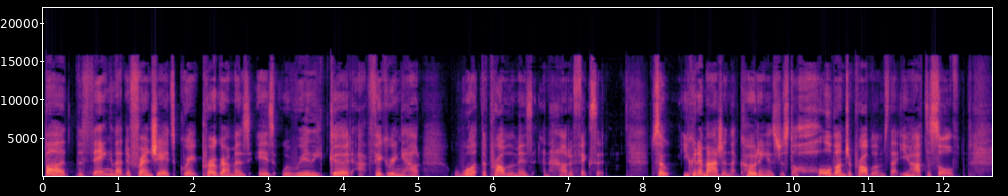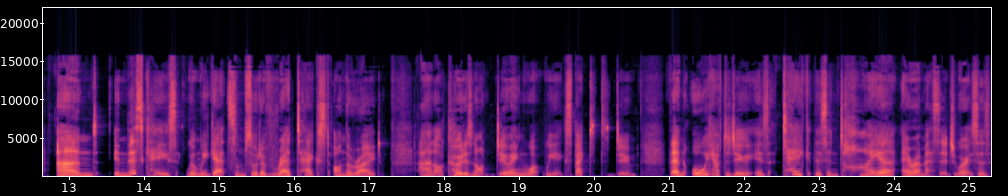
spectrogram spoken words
But the thing that differentiates great programmers is we're really good at figuring out what the problem is and how to fix it. So you can imagine that coding is just a whole bunch of problems that you have to solve. And in this case, when we get some sort of red text on the right and our code is not doing what we expect it to do, then all we have to do is take this entire error message where it says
